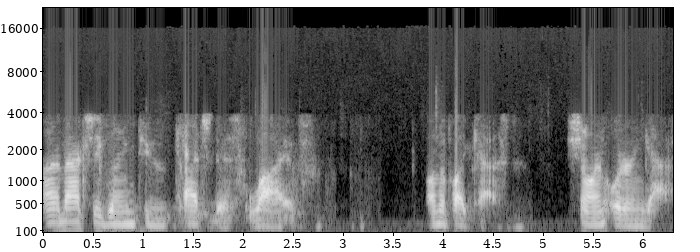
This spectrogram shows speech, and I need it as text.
I'm actually going to catch this live on the podcast. Sean ordering gas.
